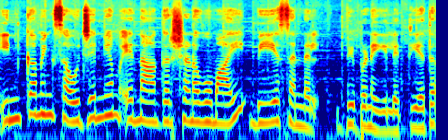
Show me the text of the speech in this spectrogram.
ഇൻകമിംഗ് സൗജന്യം എന്ന ആകർഷണവുമായി ബി എസ് എൻ എൽ വിപണിയിലെത്തിയത്.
